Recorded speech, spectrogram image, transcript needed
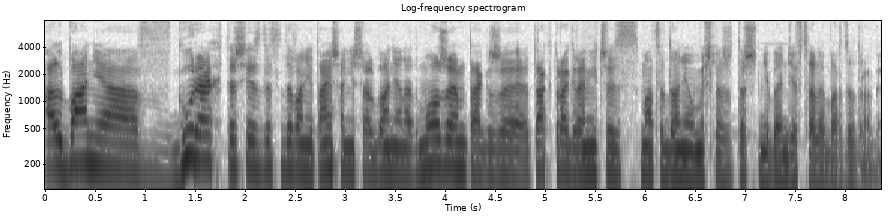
Albania w górach też jest zdecydowanie tańsza niż Albania nad morzem, także ta, która graniczy z Macedonią, myślę, że też nie będzie wcale bardzo droga.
